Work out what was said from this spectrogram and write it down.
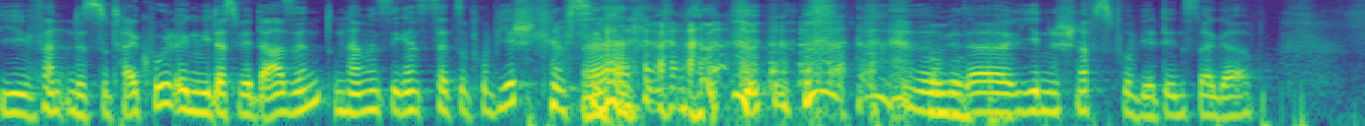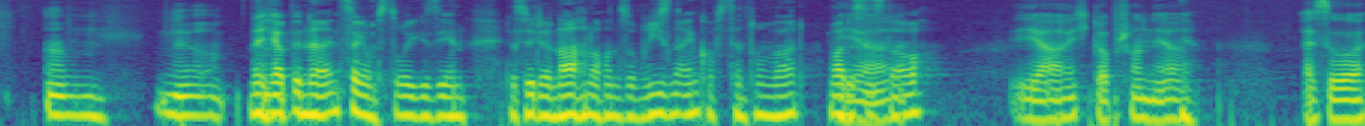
die fanden das total cool irgendwie, dass wir da sind und haben uns die ganze Zeit so Probierschnäpse gegeben. Dann haben wir da jeden Schnaps probiert, den es da gab. Ähm, ja. Na, Ich habe in der Instagram-Story gesehen, dass ihr danach noch in so einem riesen Einkaufszentrum wart. War das Ja. das da auch? Ja, ich glaube schon, ja. Ja. Also,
